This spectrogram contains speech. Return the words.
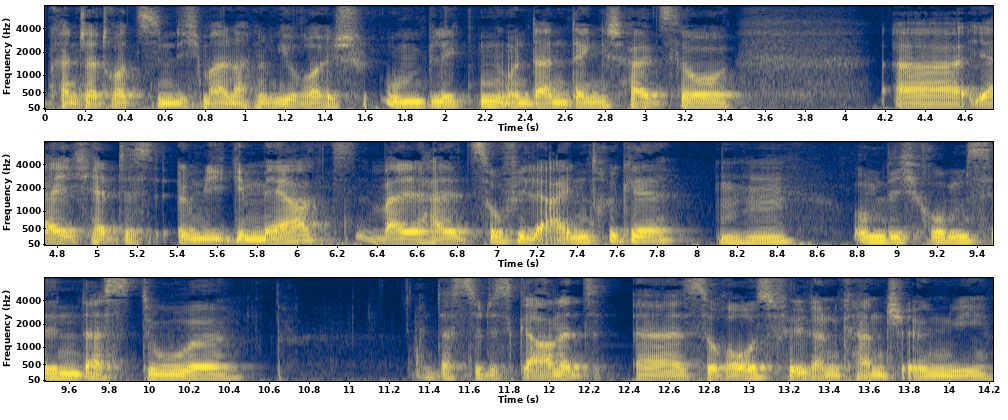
kannst ja trotzdem dich mal nach einem Geräusch umblicken und dann denkst halt so, äh, ja, ich hätte es irgendwie gemerkt, weil halt so viele Eindrücke Mhm. um dich rum sind, dass du, dass du das gar nicht äh, so rausfiltern kannst irgendwie.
